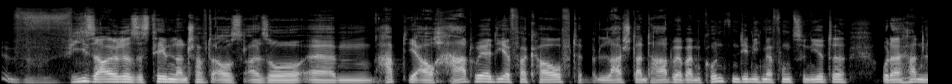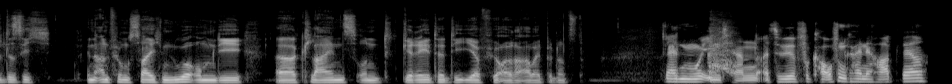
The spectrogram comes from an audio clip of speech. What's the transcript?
Wie sah eure Systemlandschaft aus? Also ähm, habt ihr auch Hardware, die ihr verkauft? Stand Hardware beim Kunden, die nicht mehr funktionierte? Oder handelt es sich in Anführungszeichen nur um die äh, Clients und Geräte, die ihr für eure Arbeit benutzt? Ja, nur intern. Also wir verkaufen keine Hardware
